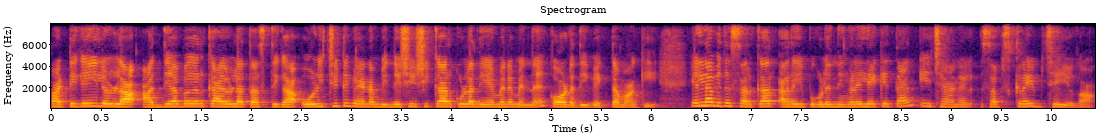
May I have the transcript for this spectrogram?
പട്ടികയിലുള്ള അധ്യാപകർക്കായുള്ള തസ്തിക ഒഴിച്ചിട്ട് വേണം ഭിന്നശേഷിക്കാർക്കുള്ള നിയമനമെന്ന് കോടതി വ്യക്തമാക്കി. എല്ലാവിധ സർക്കാർ അറിയിപ്പുകളും നിങ്ങളിലേക്ക് എത്താൻ ഈ ചാനൽ സബ്സ്ക്രൈബ് ചെയ്യുക.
